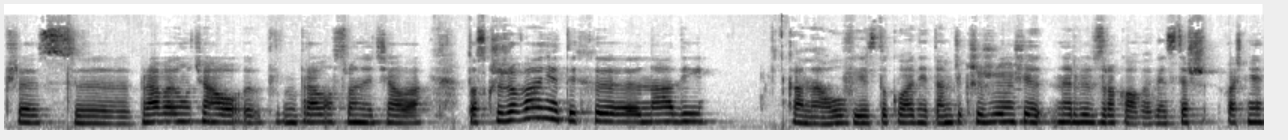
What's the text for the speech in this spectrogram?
przez y, prawą, ciało, y, prawą stronę ciała. To skrzyżowanie tych y, nadi kanałów jest dokładnie tam, gdzie krzyżują się nerwy wzrokowe, więc też właśnie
